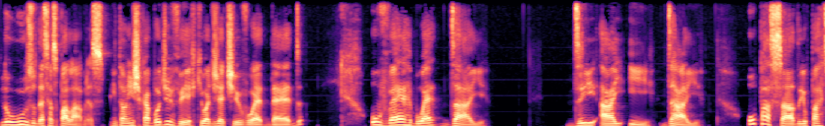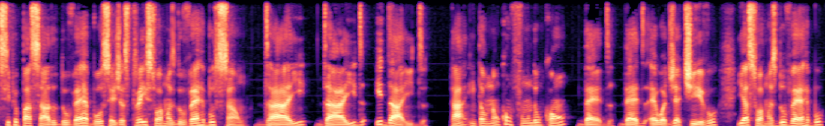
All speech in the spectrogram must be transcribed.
no uso dessas palavras. Então a gente acabou de ver que o adjetivo é dead, o verbo é die. D-I-E, die. O passado e o particípio passado do verbo, ou seja, as três formas do verbo são die, died e died. Tá? Então não confundam com dead. Dead é o adjetivo e as formas do verbo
